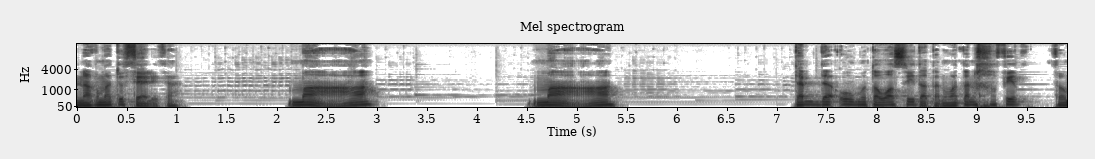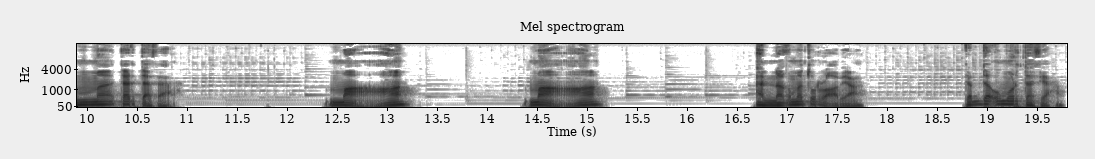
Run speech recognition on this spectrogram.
النغمة الثالثة. ما؟ ما؟ تبدأ متوسطة وتنخفض ثم ترتفع. مع مع النغمة الرابعة. تبدأ مرتفعة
